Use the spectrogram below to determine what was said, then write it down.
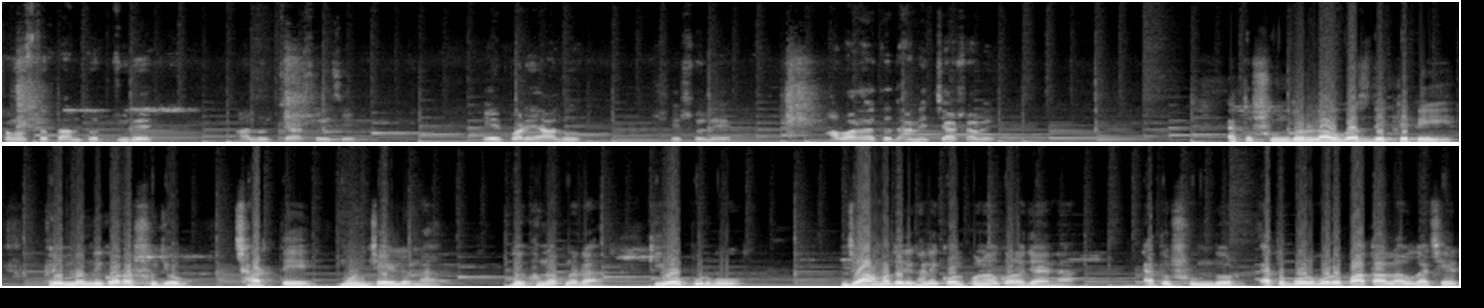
সমস্ত প্রান্তর জুড়ে আলুর চাষ হয়েছে। এরপরে আলু শেষ হলে আবার হয়তো ধানের চাষ হবে। এত সুন্দর লাউ গাছ দেখতে পেয়ে ফ্রেমবন্দি করার সুযোগ ছাড়তে মন চাইল না। দেখুন আপনারা কি অপূর্ব, যা আমাদের এখানে কল্পনাও করা যায় না। এত সুন্দর, এত বড় বড় পাতা লাউ গাছের।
